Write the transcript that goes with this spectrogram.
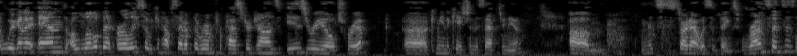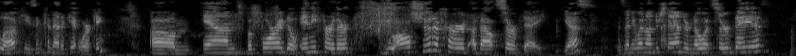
we're going to end a little bit early so we can help set up the room for Pastor John's Israel trip, uh, communication this afternoon. Um, let's start out with some things. Ron sends his love. He's in Connecticut working. Um, and before I go any further, you all should have heard about Serve Day. Yes? Does anyone understand or know what Serve Day is?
